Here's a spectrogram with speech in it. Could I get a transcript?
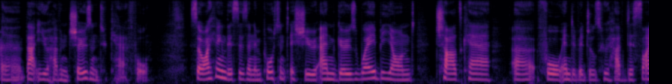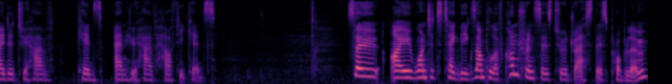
uh, that you haven't chosen to care for. So I think this is an important issue and goes way beyond childcare uh, for individuals who have decided to have kids and who have healthy kids. So I wanted to take the example of conferences to address this problem.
